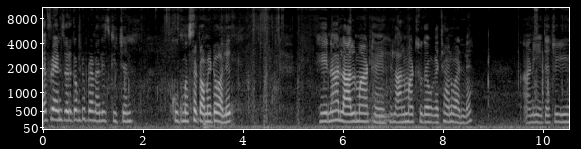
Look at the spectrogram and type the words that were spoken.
Hi friends welcome to Pranali's kitchen खूप मस्त टोमॅटो आलेत. हे ना लाल माठ आहे. हे लाल माठसुद्धा बघा छान वाढलं आहे आणि त्याची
